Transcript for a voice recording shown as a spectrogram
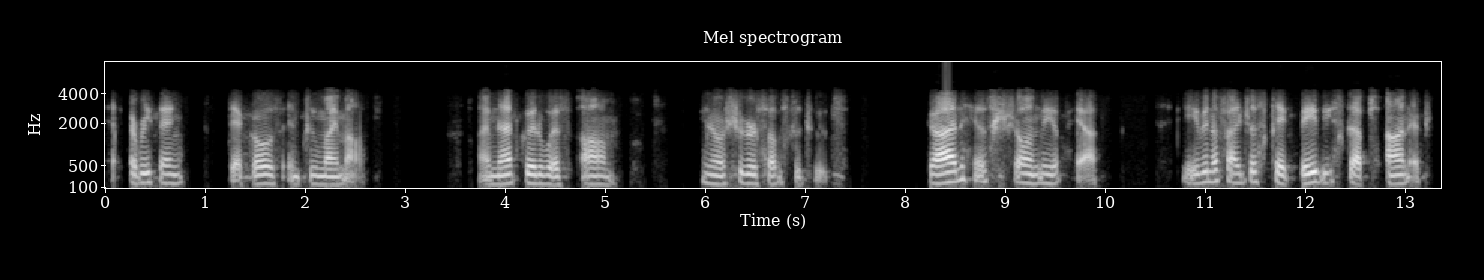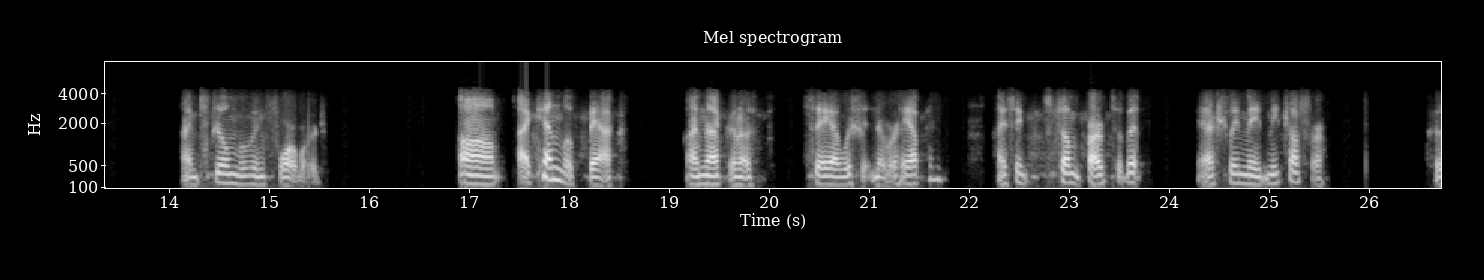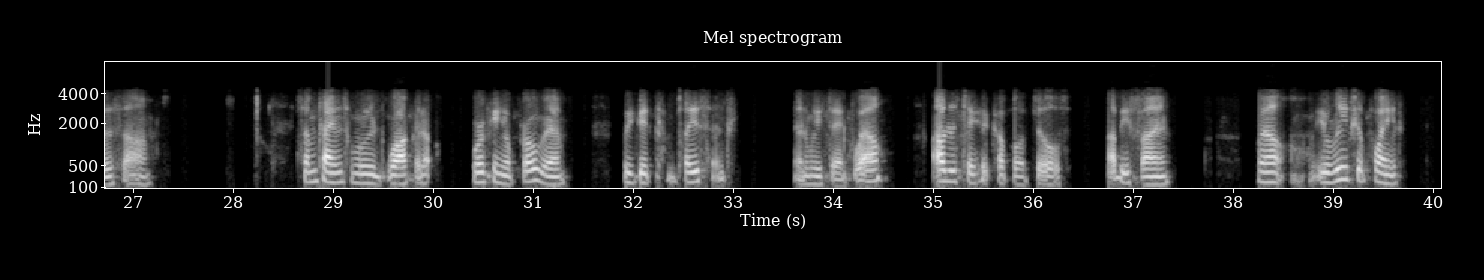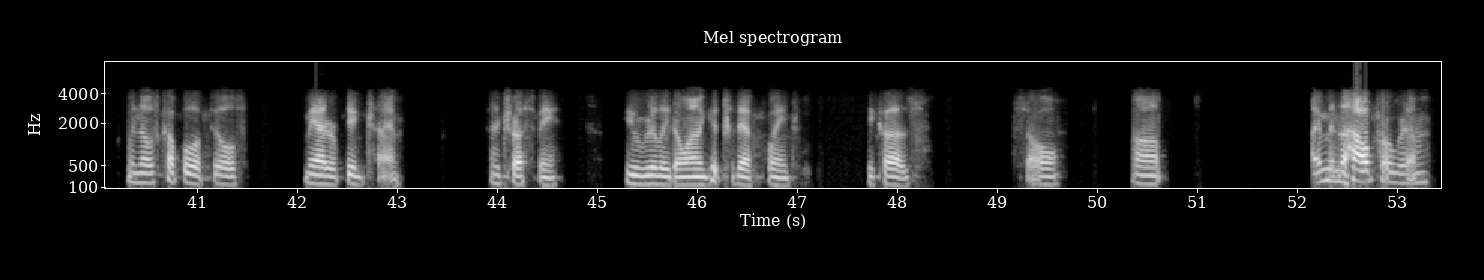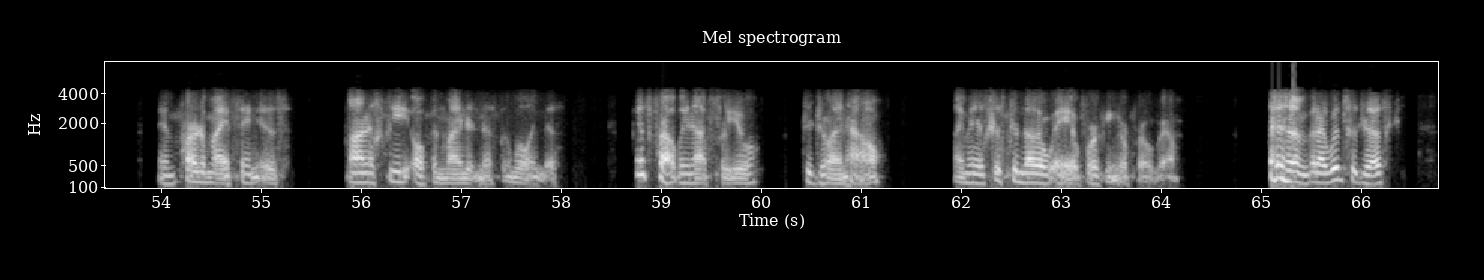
at everything that goes into my mouth. I'm not good with, um, you know, sugar substitutes. God has shown me a path. Even if I just take baby steps on it, I'm still moving forward. Um, I can look back. I'm not going to say I wish it never happened. I think some parts of it actually made me tougher because um, sometimes when we're walking, working a program, we get complacent and we think, well, I'll just take a couple of pills. I'll be fine. Well, you reach a point when those couple of pills matter big time. And trust me, you really don't want to get to that point because so uh, I'm in the HOW program, and part of my thing is honesty, open mindedness, and willingness. It's probably not for you to join HOW. I mean, it's just another way of working your program. but I would suggest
